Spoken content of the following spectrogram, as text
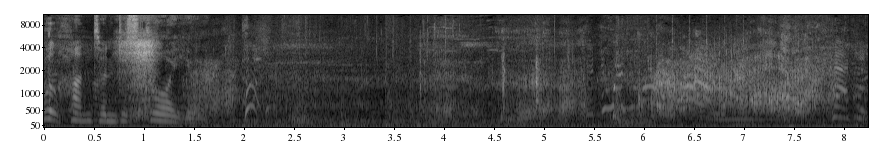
Will hunt and destroy you. Hacking.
